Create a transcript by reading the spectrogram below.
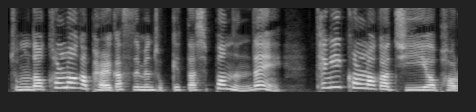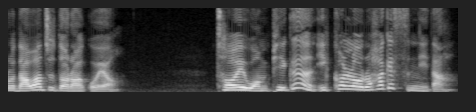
좀 더 컬러가 밝았으면 좋겠다 싶었는데 탱이 컬러가 뒤이어 바로 나와주더라고요. 저의 원픽은 이 컬러로 하겠습니다.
